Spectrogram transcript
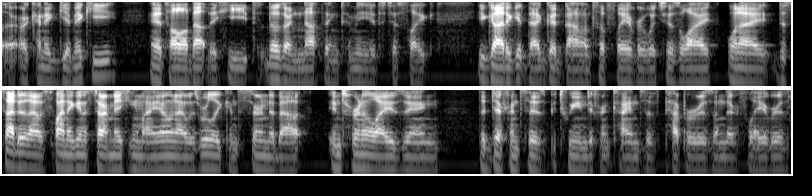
are kind of gimmicky, and it's all about the heat. Those are nothing to me. It's just like you got to get that good balance of flavor, which is why when I decided that I was finally going to start making my own, I was really concerned about internalizing the differences between different kinds of peppers and their flavors.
